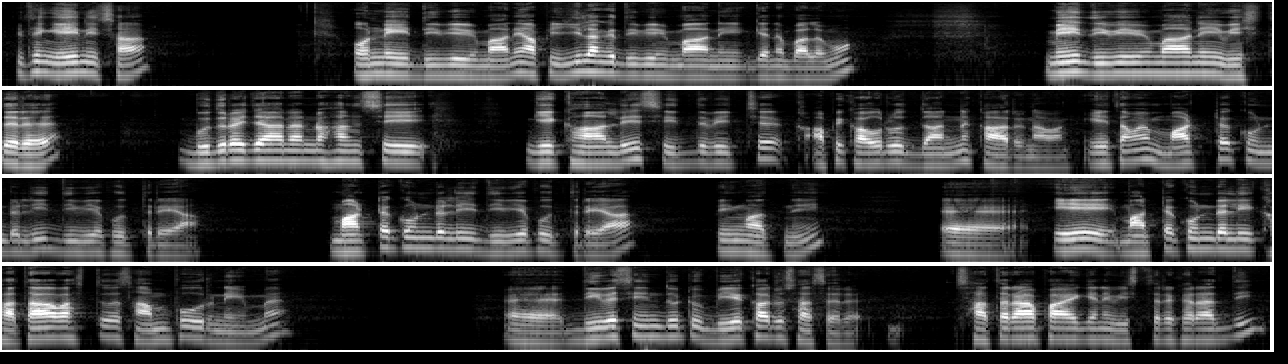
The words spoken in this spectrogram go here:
ඉතින් ඒ නිසා ඔන්න මේ දිව්‍ය විමානය අපි ඊළඟ දිව්‍ය විමානය ගැන බලමු. මේ දිව්‍ය විමානයේ විස්තර බුදුරජාණන් වහන්සේගේ කාලේ සිද්ධ වෙච්ච අපි කවුරුත් දන්න කාරණාවක්. ඒ තමයි මට්ට කුණ්ඩලී දිව්‍ය පුත්‍රයා. මට්ට කුණ්ඩලී දිව්‍ය පුත්‍රයා පින්වත්නි ඒ මට්ට කුණ්ඩලී කතාවස්තුව සම්පූර්ණයෙන්ම දිවසින්දුටු බියකරු සසර සතරාපාය ගැන විස්තර කරද්දී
